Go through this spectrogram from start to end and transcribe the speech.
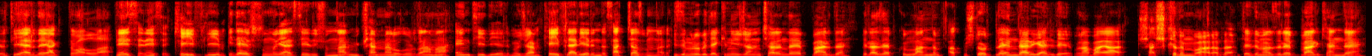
Kötü yerde yaktı valla. Neyse neyse keyifliyim. Bir de efsunlu gelseydi şunlar mükemmel olurdu ama NT diyelim hocam. Keyifler yerinde satacağız bunları. Bizim Ruby'deki Ninja'nın çarında hep vardı. Biraz hep kullandım. 64 ile Ender geldi. Buna bayağı şaşkınım bu arada. Dedim hazır hep varken de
